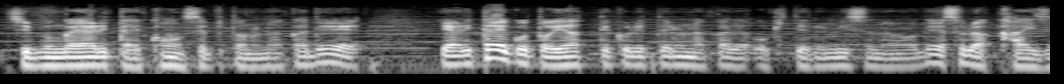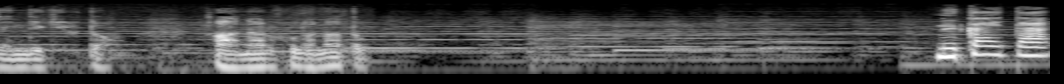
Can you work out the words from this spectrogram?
自分がやりたいコンセプトの中でやりたいことをやってくれてる中で起きてるミスなのでそれは改善できると。ああなるほどなと。迎えた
